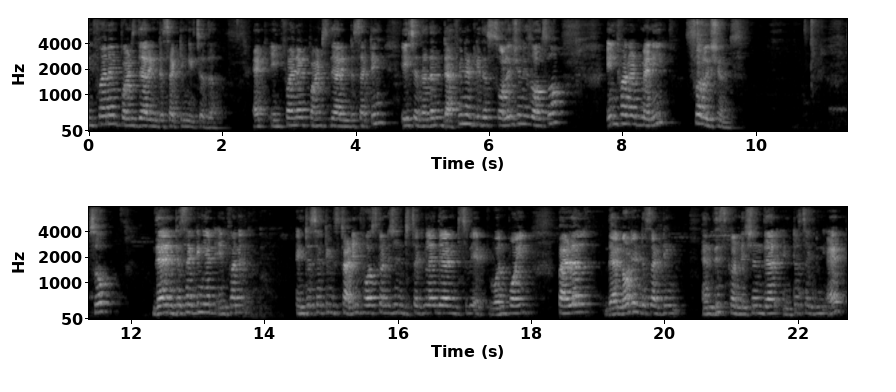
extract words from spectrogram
infinite points they are intersecting each other. At infinite points they are intersecting each other. Then definitely the solution is also infinite many solutions. So they are intersecting at infinite intersecting starting first condition intersecting line they are intersecting at one point. Parallel they are not intersecting. And this condition they are intersecting at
